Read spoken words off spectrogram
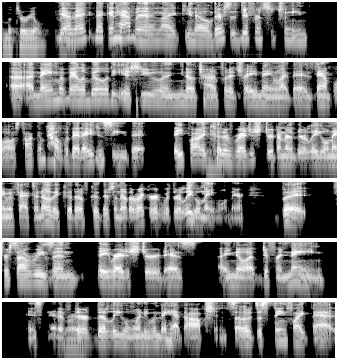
material. Yeah, that that can happen. Like you know, there's a difference between a, a name availability issue and you know trying to put a trade name like that example I was talking about with that agency that they probably mm-hmm. could have registered under their legal name. In fact, I know they could have because there's another record with their legal name on there. But for some reason, they registered as you know a different name instead of right. their, their legal one, when they had the option. So just things like that,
